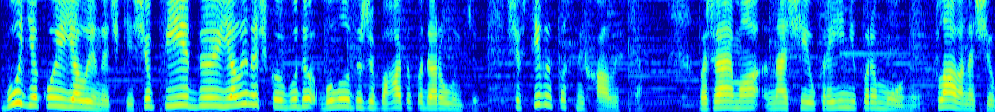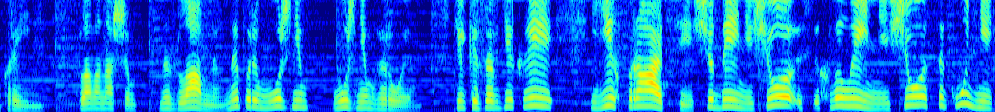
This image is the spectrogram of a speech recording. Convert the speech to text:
будь-якої ялиночки, щоб під ялиночкою було дуже багато подарунків, щоб всі ви посміхалися. Бажаємо нашій Україні перемоги. Слава нашій Україні! Слава нашим незламним, непереможнім, мужнім героям. Тільки завдяки їх праці щоденній, що хвилинній, що секундній,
